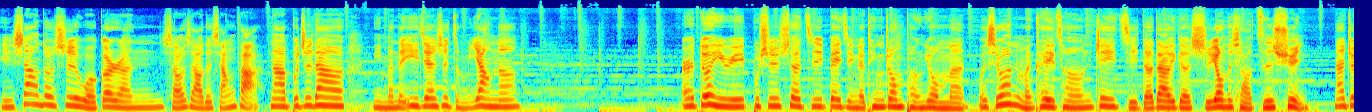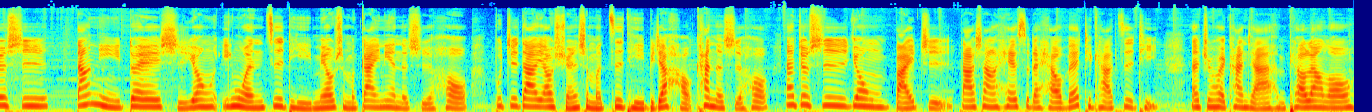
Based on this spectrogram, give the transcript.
以上都是我个人小小的想法，那不知道你们的意见是怎么样呢？而对于不是设计背景的听众朋友们，我希望你们可以从这一集得到一个实用的小资讯，那就是当你对使用英文字体没有什么概念的时候，不知道要选什么字体比较好看的时候，那就是用白纸搭上黑色的 Helvetica 字体，那就会看起来很漂亮喽。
